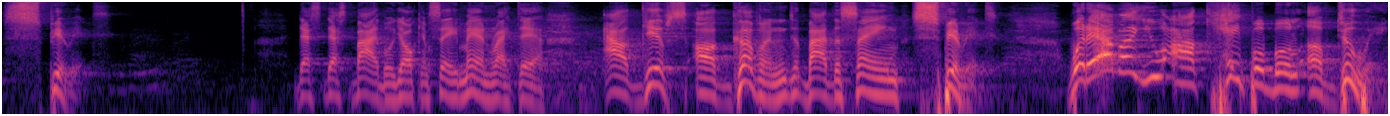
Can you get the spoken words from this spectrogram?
spirit. That's, that's Bible. Y'all can say amen right there. Our gifts are governed by the same spirit. Whatever you are capable of doing,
